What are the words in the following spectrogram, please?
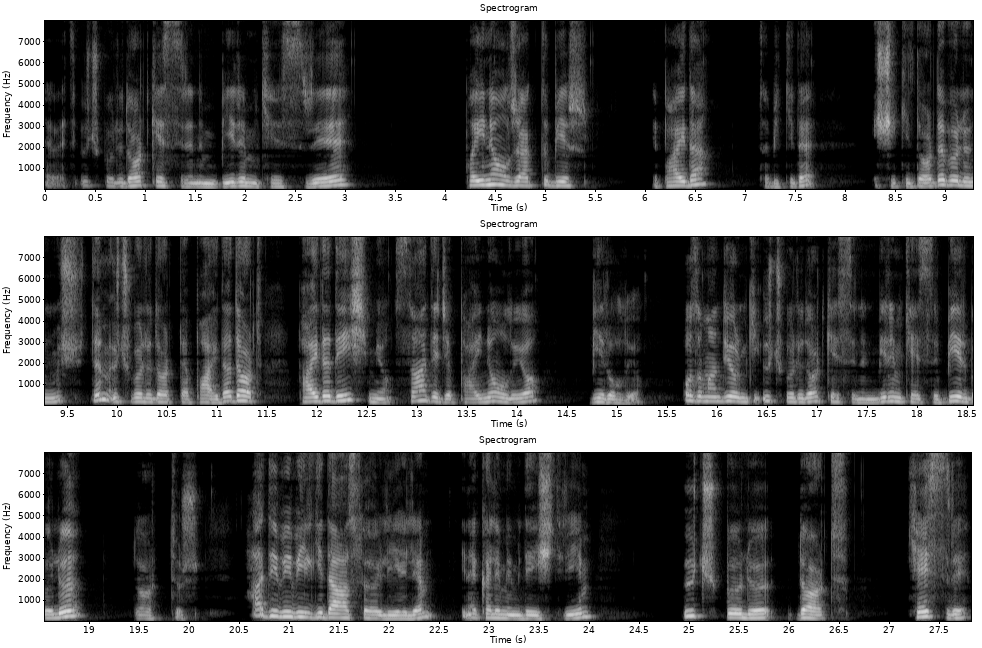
Evet 3 bölü 4 kesrinin birim kesri payı ne olacaktı? 1. E payda tabii ki de şekil 4'e bölünmüş değil mi? 3 bölü 4'te payda 4. Payda değişmiyor. Sadece pay ne oluyor? 1 oluyor. O zaman diyorum ki 3 bölü 4 kesrinin birim kesri 1 bölü 4'tür. Hadi bir bilgi daha söyleyelim. Yine kalemimi değiştireyim. 3 bölü 4 kesri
